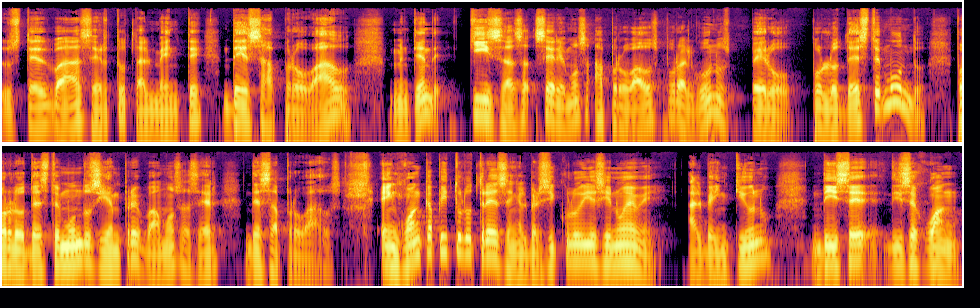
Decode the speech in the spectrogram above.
usted va a ser totalmente desaprobado. ¿Me entiende? Quizás seremos aprobados por algunos, pero por los de este mundo, por los de este mundo siempre vamos a ser desaprobados. En Juan capítulo 3, en el versículo 19 al 21, dice, dice Juan,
